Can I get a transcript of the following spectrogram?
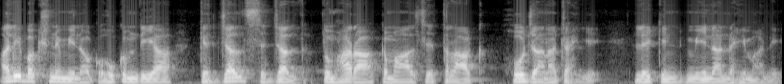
अली बख्श ने मीना को हुक्म दिया कि जल्द से जल्द तुम्हारा कमाल से तलाक हो जाना चाहिए, लेकिन मीना नहीं मानी।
